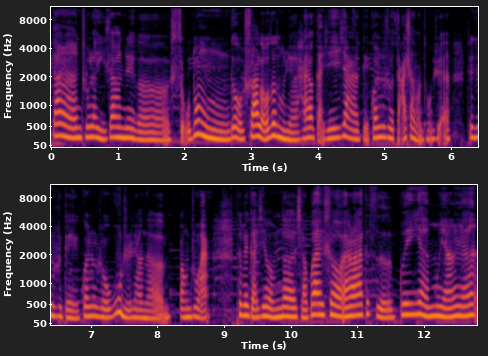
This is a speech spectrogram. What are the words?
当然，除了以上这个手动给我刷楼的同学，还要感谢一下给怪兽兽打赏的同学，这就是给怪兽兽物质上的帮助啊！特别感谢我们的小怪兽 L X 归雁牧羊人，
